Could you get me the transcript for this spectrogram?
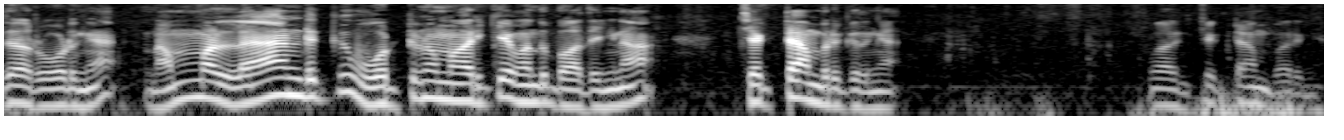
இதான் ரோடுங்க. நம்ம லேண்டுக்கு ஒட்டுன மாதிரிக்கே வந்து பார்த்தீங்கன்னா செக் டேம் இருக்குதுங்க. பாருங்க செக் டேம் பாருங்க.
